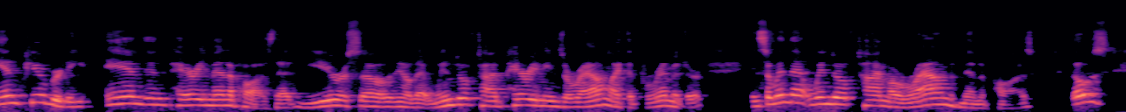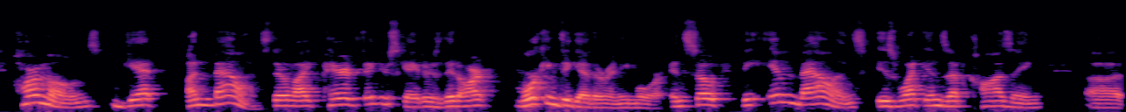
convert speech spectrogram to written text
in puberty and in perimenopause, that year or so, you know, that window of time, peri means around like the perimeter. And so in that window of time around menopause, those hormones get unbalanced. They're like paired figure skaters that aren't working together anymore. And so the imbalance is what ends up causing uh,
